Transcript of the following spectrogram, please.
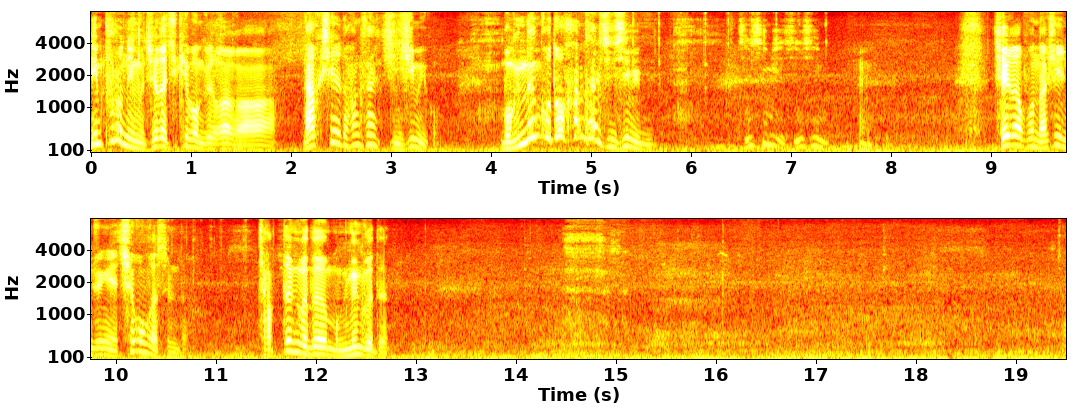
인프로님은 제가 지켜본 결과가 낚시에도 항상 진심이고 먹는 것도 항상 진심입니다. 진심이 진심. 제가 본 낚시인 중에 최고인 것 같습니다. 잡든 거든 먹는 거든. 자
